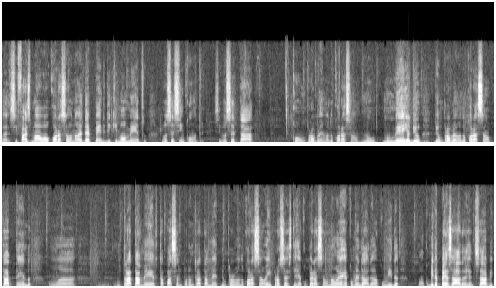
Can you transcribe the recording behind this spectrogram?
é, se faz mal ao coração ou não, é depende de que momento você se encontre. Se você está com um problema do coração, no, no meio de, de um problema do coração, está tendo uma, um tratamento, está passando por um tratamento de um problema do coração em processo de recuperação, não é recomendado. É uma comida, uma comida pesada, a gente sabe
